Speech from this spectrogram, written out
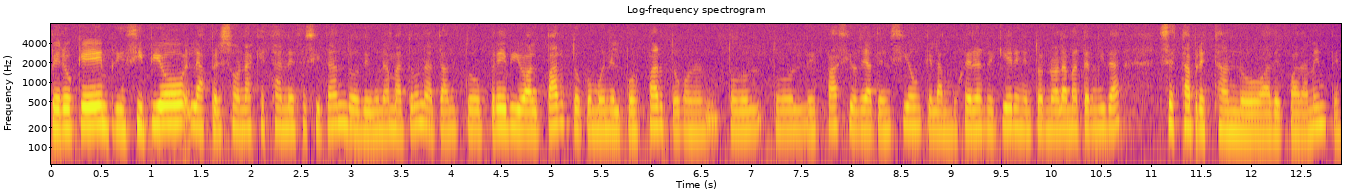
pero que en principio las personas que están necesitando de una matrona, tanto previo al parto como en el posparto, con todo, todo el espacio de atención que las mujeres requieren en torno a la maternidad, se está prestando adecuadamente.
